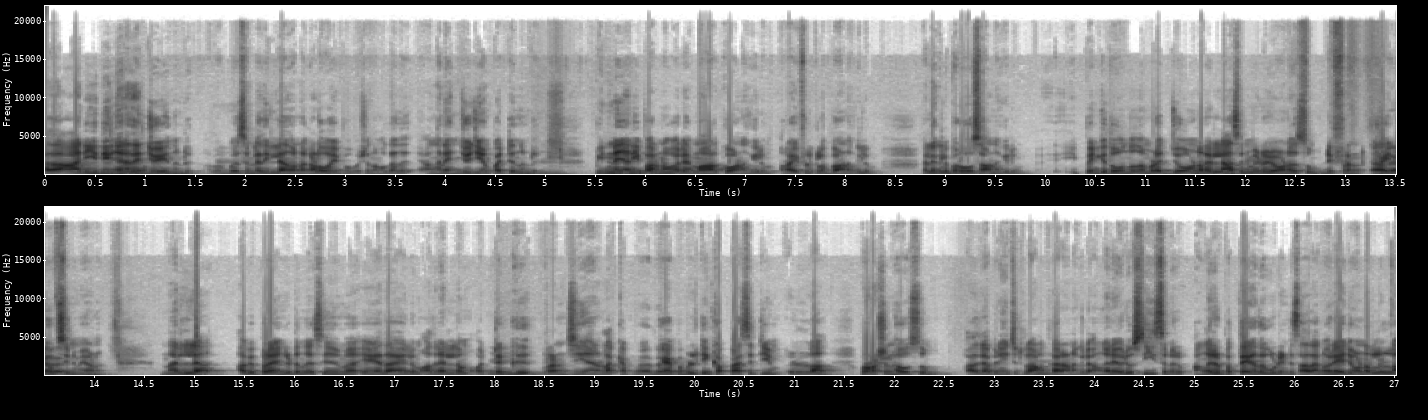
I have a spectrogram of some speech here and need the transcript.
അത് ആ രീതിയിൽ ഞാനത് എൻജോയ് ചെയ്യുന്നുണ്ട്. പേഴ്സണലി അത് ഇല്ലാന്ന് പറഞ്ഞ കളവായിപ്പോൾ പക്ഷെ നമുക്കത് അങ്ങനെ എൻജോയ് ചെയ്യാൻ പറ്റുന്നുണ്ട്. പിന്നെ ഞാൻ ഈ പറഞ്ഞ പോലെ മാർക്കോ ആണെങ്കിലും റൈഫിൾ ക്ലബ്ബ് ആണെങ്കിലും അല്ലെങ്കിൽ ബറോസ് ആണെങ്കിലും ഇപ്പം എനിക്ക് തോന്നുന്നു നമ്മുടെ ജോണർ എല്ലാ സിനിമയുടെ ജോണേഴ്സും ഡിഫറെന്റ് കൈൻഡ് ഓഫ് സിനിമയാണ് നല്ല അഭിപ്രായം കിട്ടുന്ന സിനിമ ഏതായാലും അതിനെല്ലാം ഒറ്റയ്ക്ക് റൺ ചെയ്യാനുള്ള കേപ്പബിലിറ്റിയും കപ്പാസിറ്റിയും ഉള്ള പ്രൊഡക്ഷൻ ഹൗസും അതിൽ അഭിനയിച്ചിട്ടുള്ള ആൾക്കാരാണെങ്കിലും അങ്ങനെ ഒരു സീസൺ ഒരു അങ്ങനെ ഒരു പ്രത്യേകത കൂടി ഉണ്ട് സാധാരണ ഒരേ ജോണറിലുള്ള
